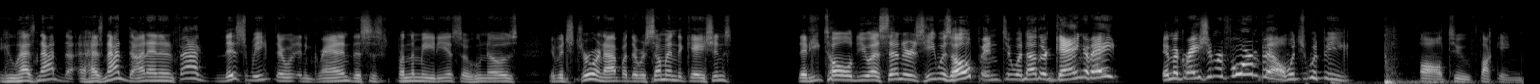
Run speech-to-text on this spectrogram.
who has not has not done. And in fact, this week there, was, and granted, this is from the media, so who knows if it's true or not. But there were some indications that he told U.S. senators he was open to another Gang of Eight immigration reform bill, which would be all too fucking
